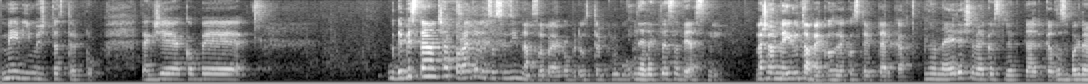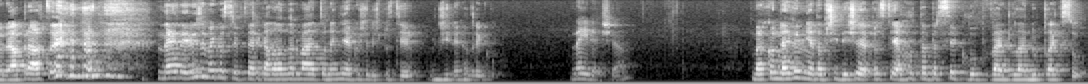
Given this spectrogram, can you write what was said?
my víme, že to je strip klub. Takže jakoby Kdybyste nám třeba poradili, co si vzít na sebe, jako do strip klubu. Ne, tak to je snad jasný. Máš nejdu tam jako, jako stripterka. No nejdeš tam jako striptérka, to se pak neudá práci. ne, nejdeš tam jako striptérka, ale normálně to není jako, že jdeš prostě v džínech a triku. Nejdeš, jo? Bo jako nevím, mně to přijde, že prostě Hot Peppers je klub vedle Duplexu.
